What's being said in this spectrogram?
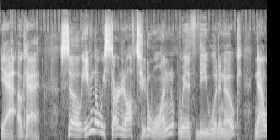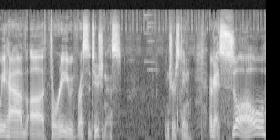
Yeah, okay. So even though we started off two to one with the wood and oak, now we have uh, three restitutionists. Interesting. Okay, so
